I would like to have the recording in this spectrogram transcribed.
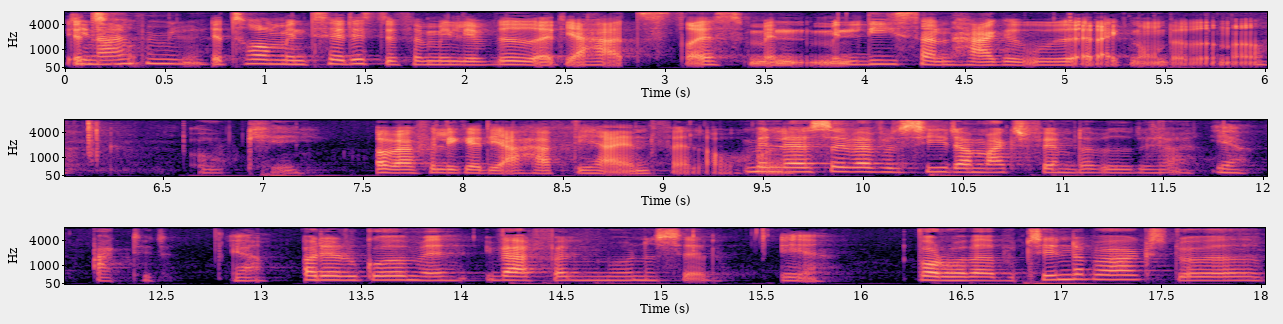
Jeg din tror- egen familie. Jeg tror, min tætteste familie ved, at jeg har et stress, men, men lige sådan hakket ud, er der ikke nogen, der ved noget. Okay. Og i hvert fald ikke, at jeg har haft de her anfald overhovedet. Men lad os i hvert fald sige, at der er maks fem, der ved det her. Ja, Agtigt. ja, Og det har du gået med i hvert fald en måned selv. ja. Hvor du har været på Tinderbox, du har været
